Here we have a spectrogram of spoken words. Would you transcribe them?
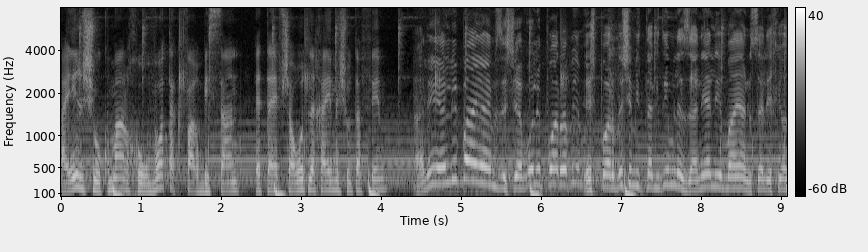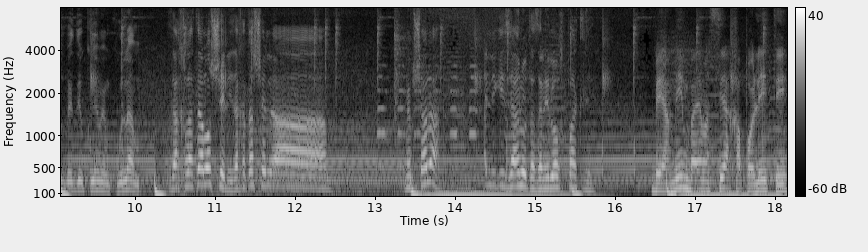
העיר שהוקמה על חורבות הכפר ביסן, את האפשרות לחיים משותפים? אני, אין לי בעיה עם זה, שיבואו לפה ערבים. יש פה הרבה שמתנגדים לזה, אני אין לי בעיה, אני רוצה לחיות בדיוקים עם כולם. זו החלטה לא שלי, זו החלטה של הממשלה. אין לי גזענות, אז אני לא אכפת לי. בימים בהם השיח הפוליטי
